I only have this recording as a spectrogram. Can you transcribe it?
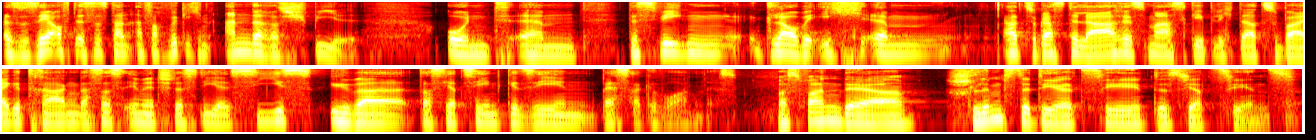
also sehr oft ist es dann einfach wirklich ein anderes Spiel. Und ähm, deswegen glaube ich, ähm, hat sogar Stellaris maßgeblich dazu beigetragen, dass das Image des DLCs über das Jahrzehnt gesehen besser geworden ist. Was war denn der schlimmste DLC des Jahrzehnts?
